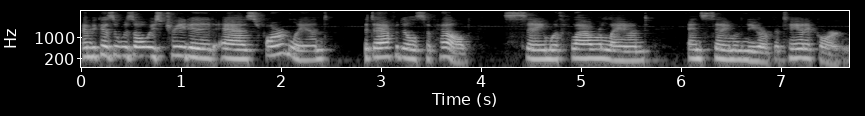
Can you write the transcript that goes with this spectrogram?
And because it was always treated as farmland, the daffodils have held. Same with flower land and same with the New York Botanic Garden.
